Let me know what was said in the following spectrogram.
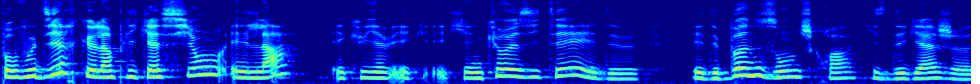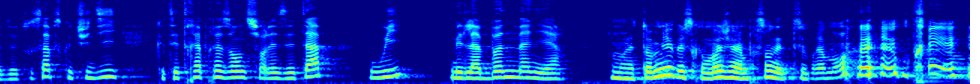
Pour vous dire que l'implication est là et qu'il y, a une curiosité et, de, et des bonnes ondes, je crois, qui se dégagent de tout ça. Parce que tu dis que tu es très présente sur les étapes, oui, mais de la bonne manière. tant mieux, parce que moi j'ai l'impression d'être vraiment très.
